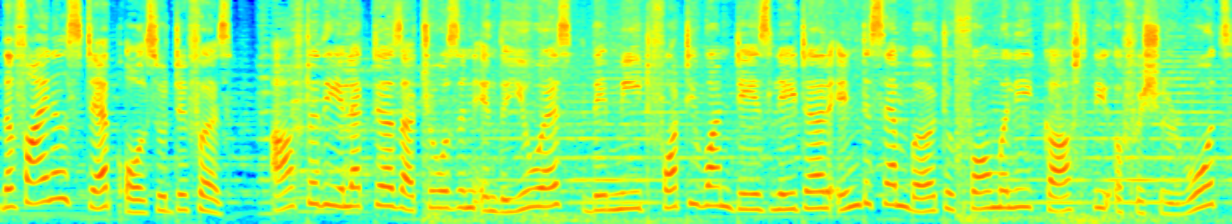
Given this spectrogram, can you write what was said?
The final step also differs. After the electors are chosen in the US, they meet 41 days later in December to formally cast the official votes,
